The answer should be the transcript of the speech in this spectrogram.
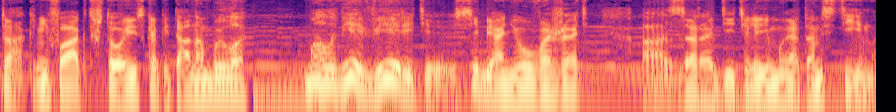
Так, не факт, что и с капитаном было. Молве верите, себя не уважать. А за родителей мы отомстим.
